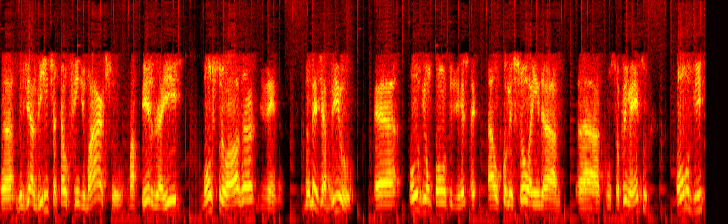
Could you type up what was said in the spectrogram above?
uh, do dia 20 até o fim de março, uma perda aí monstruosa de venda. No mês de abril, é, houve um ponto de. Uh, começou ainda uh, com sofrimento, houve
